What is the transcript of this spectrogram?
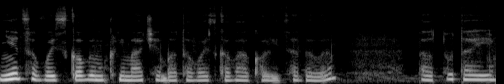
nieco wojskowym klimacie, bo to wojskowe okolice były, to tutaj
